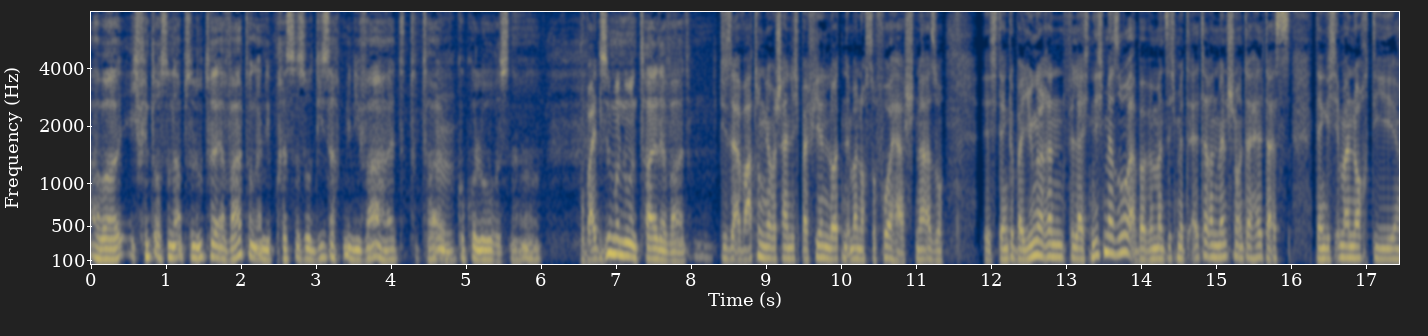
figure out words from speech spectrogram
Aber ich finde auch so eine absolute Erwartung an die Presse, so die sagt mir die Wahrheit, total mhm. Kokolores. Ne? Wobei das ist immer nur ein Teil der Wahrheit. Diese Erwartung ja wahrscheinlich bei vielen Leuten immer noch so vorherrscht. Ne? Also ich denke bei Jüngeren vielleicht nicht mehr so, aber wenn man sich mit älteren Menschen unterhält, da ist, denke ich, immer noch die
